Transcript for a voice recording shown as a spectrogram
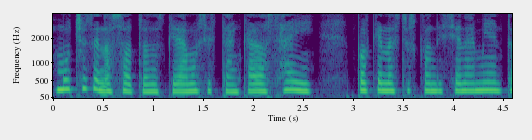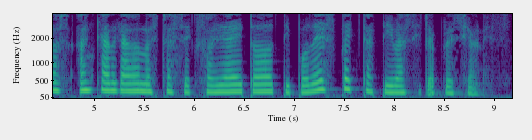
Muchos de nosotros nos quedamos estancados ahí porque nuestros condicionamientos han cargado nuestra sexualidad de todo tipo de expectativas y represiones.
